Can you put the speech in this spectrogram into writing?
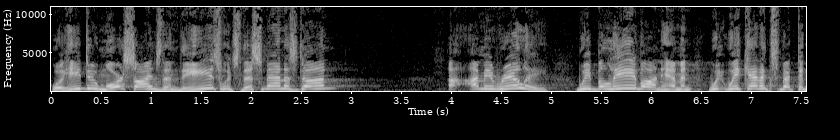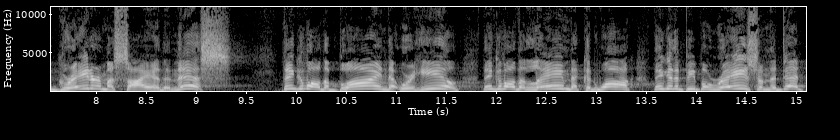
will he do more signs than these, which this man has done? I mean, really, we believe on him and we, we can't expect a greater Messiah than this. Think of all the blind that were healed. Think of all the lame that could walk. Think of the people raised from the dead.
